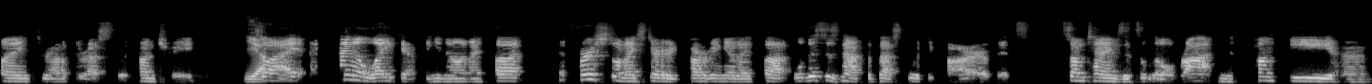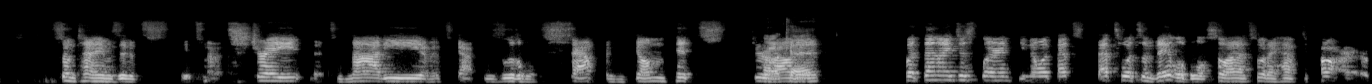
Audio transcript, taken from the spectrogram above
find throughout the rest of the country. Yeah. So I, I kind of like it, you know, and I thought at first when I started carving it, I thought, well, this is not the best wood to carve. It's sometimes it's a little rotten and punky, and sometimes it's it's not straight, it's knotty, and it's got these little sap and gum pits throughout okay. it. But then I just learned, you know what, that's that's what's available, so that's what I have to carve.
